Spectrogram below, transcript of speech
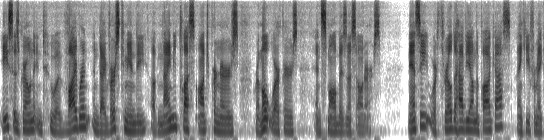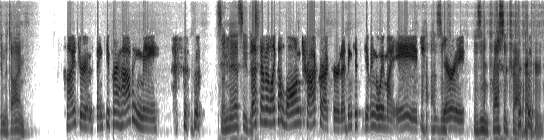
ACE has grown into a vibrant and diverse community of 90 plus entrepreneurs, remote workers, and small business owners. Nancy, we're thrilled to have you on the podcast. Thank you for making the time. Hi, Drew. Thank you for having me. so, Nancy, that sounded like a long track record. I think it's giving away my age. Gary. It was an impressive track record.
